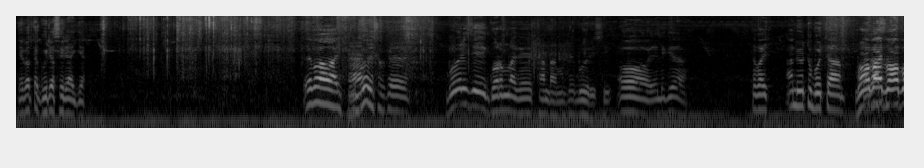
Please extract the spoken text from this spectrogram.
এবার তো ঘুরে ফিরে আইয়া এ ভাই হ্যাঁ? কে বইরেছি গরম লাগে ঠান্ডার মধ্যে বইরেছি ও এলি গিয়া তো ভাই আমি একটু বইতাম। ব ভাই ব ব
